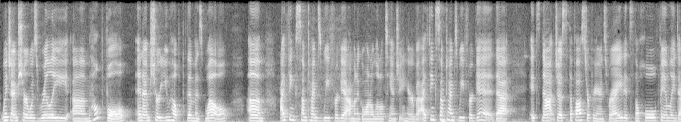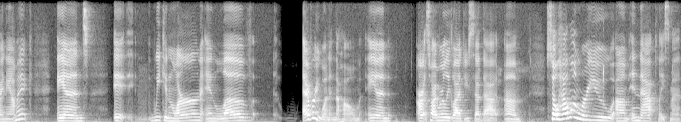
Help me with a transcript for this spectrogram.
Which I'm sure was really um, helpful, and I'm sure you helped them as well. Um, I think sometimes we forget. I'm going to go on a little tangent here, but I think sometimes we forget that it's not just the foster parents, right? It's the whole family dynamic, and it we can learn and love everyone in the home. And all right, so I'm really glad you said that. Um, so how long were you um, in that placement?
